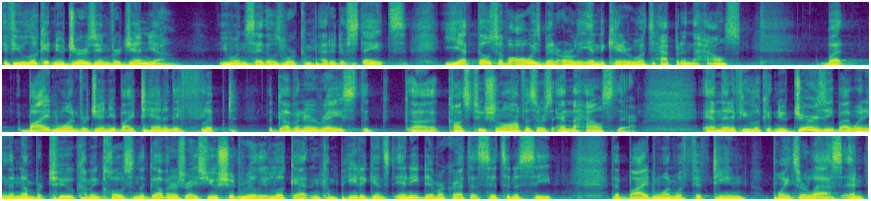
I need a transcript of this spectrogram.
if you look at New Jersey and Virginia, you wouldn't say those were competitive states. Yet those have always been early indicator of what's happened in the House. But Biden won Virginia by 10 and they flipped the governor race, the uh, constitutional officers, and the House there. And then if you look at New Jersey by winning the number two, coming close in the governor's race, you should really look at and compete against any Democrat that sits in a seat that Biden won with 15 points or less. And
